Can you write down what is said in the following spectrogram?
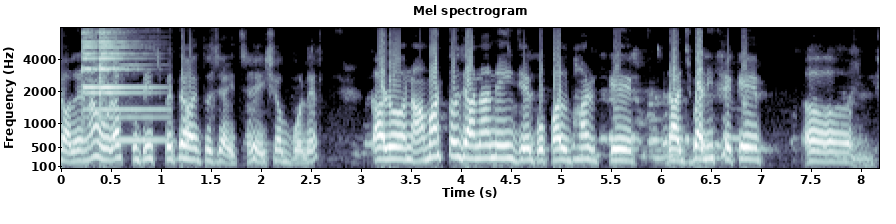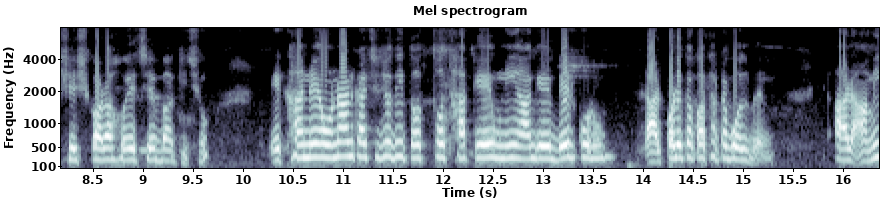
চলে না, ওরা ফুটেজ পেতে হয়তো চাইছে এইসব বলে। কারণ আমার তো জানা নেই যে গোপাল ভাঁড়কে রাজবাড়ি থেকে শেষ করা হয়েছে বা কিছু। এখানে ওনার কাছে যদি তথ্য থাকে, উনি আগে বের করুন, তারপরে তো কথাটা বলবেন। আর আমি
